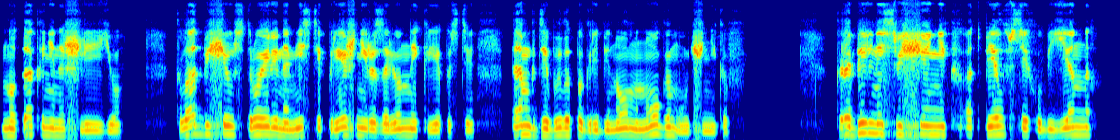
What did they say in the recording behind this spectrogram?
но так и не нашли ее. Кладбище устроили на месте прежней разоренной крепости, там, где было погребено много мучеников. Корабельный священник отпел всех убиенных,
